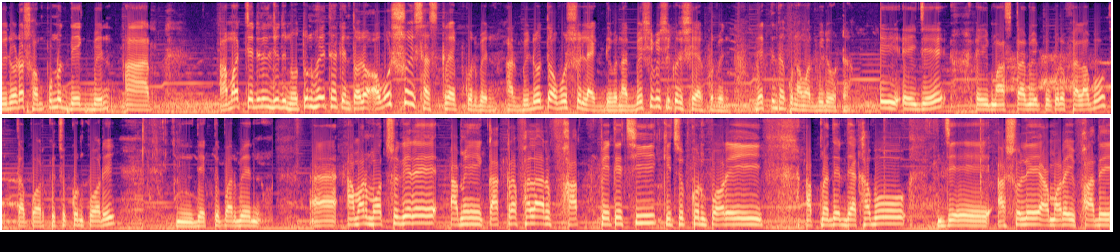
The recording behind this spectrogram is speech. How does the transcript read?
ভিডিওটা সম্পূর্ণ দেখবেন আর আমার চ্যানেল যদি নতুন হয়ে থাকেন তাহলে অবশ্যই সাবস্ক্রাইব করবেন আর ভিডিওতে অবশ্যই লাইক দেবেন আর বেশি বেশি করে শেয়ার করবেন। দেখতে থাকুন আমার ভিডিওটা। এই এই যে, এই মাছটা আমি পুকুরে ফেলাবো, তারপর কিছুক্ষণ পরেই দেখতে পারবেন আমার মৎস্যগেরে আমি কাঁকড়া ফেলার ফাঁদ পেতেছি। কিছুক্ষণ পরেই আপনাদের দেখাবো যে আসলে আমার এই ফাঁদে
